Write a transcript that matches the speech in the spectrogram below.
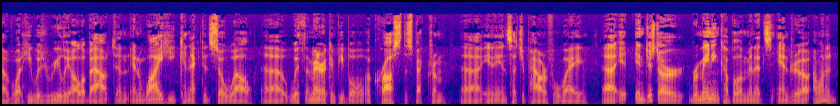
of what he was really all about and, and why he connected so well uh, with American people across the spectrum uh, in, in such a powerful way. Uh, it, in just our remaining couple of minutes, Andrew, I, I want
